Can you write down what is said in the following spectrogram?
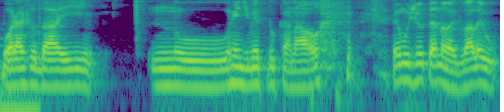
bora ajudar aí no rendimento do canal. Tamo junto, é nóis, valeu!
